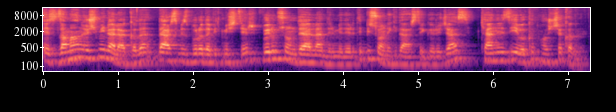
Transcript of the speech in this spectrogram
Evet, zaman ölçümü ile alakalı dersimiz burada bitmiştir. Bölüm sonu değerlendirmeleri de bir sonraki derste göreceğiz. Kendinize iyi bakın, hoşça kalın.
